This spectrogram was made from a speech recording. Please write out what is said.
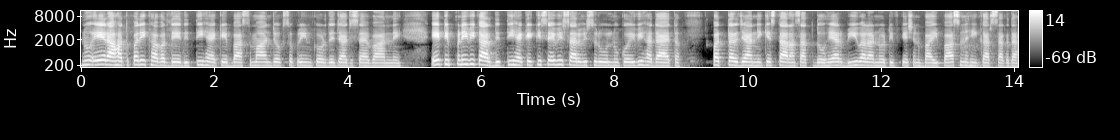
ਨੂੰ ਇਹ ਰਾਹਤ ਭਰੀ ਖਬਰ ਦੇ ਦਿੱਤੀ ਹੈ ਕਿ ਬਸ ਮਾਨਯੋਗ ਸੁਪਰੀਮ ਕੋਰਟ ਦੇ ਜੱਜ ਸਾਹਿਬਾਨ ਨੇ ਇਹ ਟਿੱਪਣੀ ਵੀ ਕਰ ਦਿੱਤੀ ਹੈ ਕਿ ਕਿਸੇ ਵੀ ਸਰਵਿਸ ਰੂਲ ਨੂੰ ਕੋਈ ਵੀ ਹਦਾਇਤ ਪੱਤਰ ਜਾਨੀ ਕਿ 17/7/2020 ਵਾਲਾ ਨੋਟੀਫਿਕੇਸ਼ਨ ਬਾਈਪਾਸ ਨਹੀਂ ਕਰ ਸਕਦਾ।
